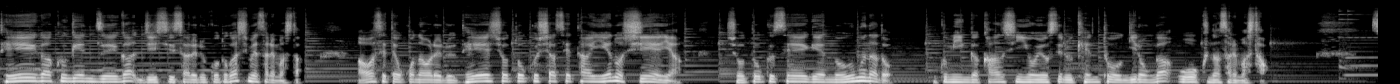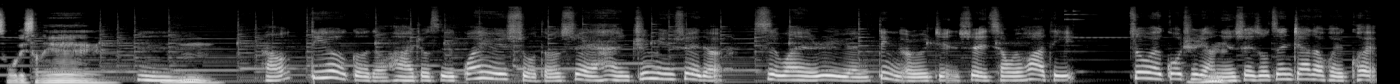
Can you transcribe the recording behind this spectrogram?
定額減税が実施されることが示されました。合わせて行われる低所得者世帯への支援や所得制限の有無など、国民が関心を寄せる検討議論が多くなされました。そうでしたね。嗯，うん。好，第二个的话就是关于所得税和居民税的四万日元定额减税成为话题。作为过去两年税收增加的回馈，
